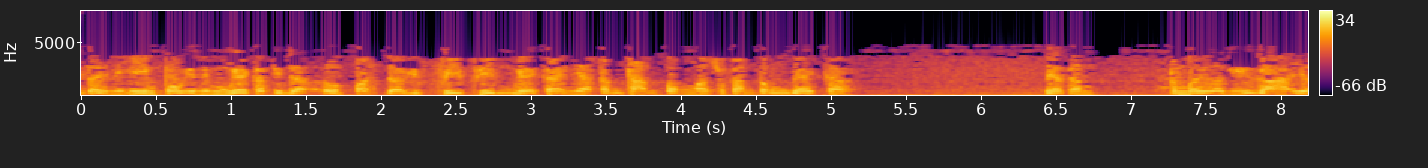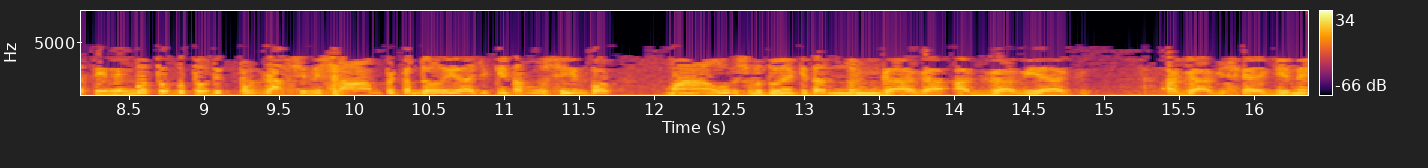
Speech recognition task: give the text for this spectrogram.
kita ini impor ini mereka tidak lepas dari fee-fee mereka. Ini akan kantong masuk kantong mereka. Ya kan? Kembali lagi rakyat ini betul-betul diperas ini. Sampai kedelai aja kita mesti impor. Mau sebetulnya kita negara agraria agraris kayak gini.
